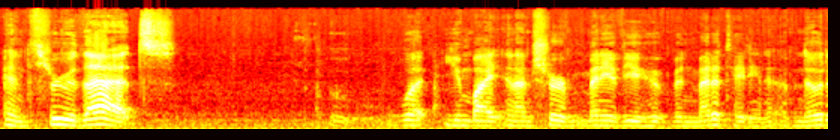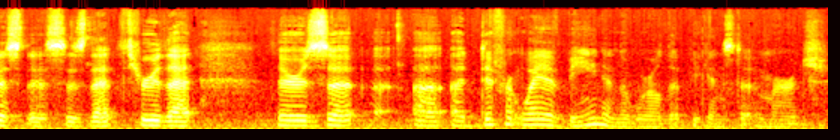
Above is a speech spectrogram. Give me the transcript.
And through that, what you might, and I'm sure many of you who've been meditating have noticed this, is that through that there's a, a, a, different way of being in the world that begins to emerge.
